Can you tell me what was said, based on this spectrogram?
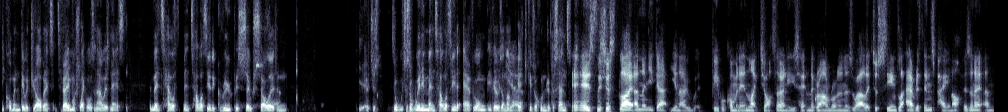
they come in and do a job, and it's it's very much like us now, isn't it? It's the mentality mentality of the group is so solid, Yeah. and it's just it's, a, it's just a winning mentality that everyone who goes on that Yeah. pitch gives hundred percent. It is. There's just like, and then you get, you know, people coming in like Jota, and he's hitting the ground running as well. It just seems like everything's paying off, isn't it? And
